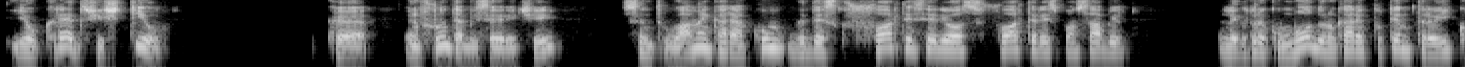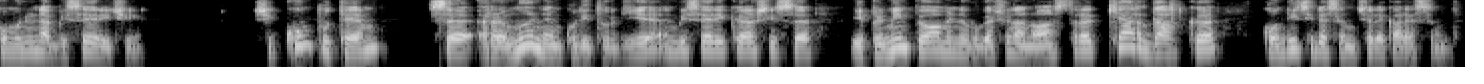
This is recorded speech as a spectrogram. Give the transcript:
eu cred și știu că în fruntea bisericii sunt oameni care acum gândesc foarte serios, foarte responsabil în legătură cu modul în care putem trăi comuniunea bisericii și cum putem să rămânem cu liturghie în biserică și să îi primim pe oameni în rugăciunea noastră, chiar dacă condițiile sunt cele care sunt.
